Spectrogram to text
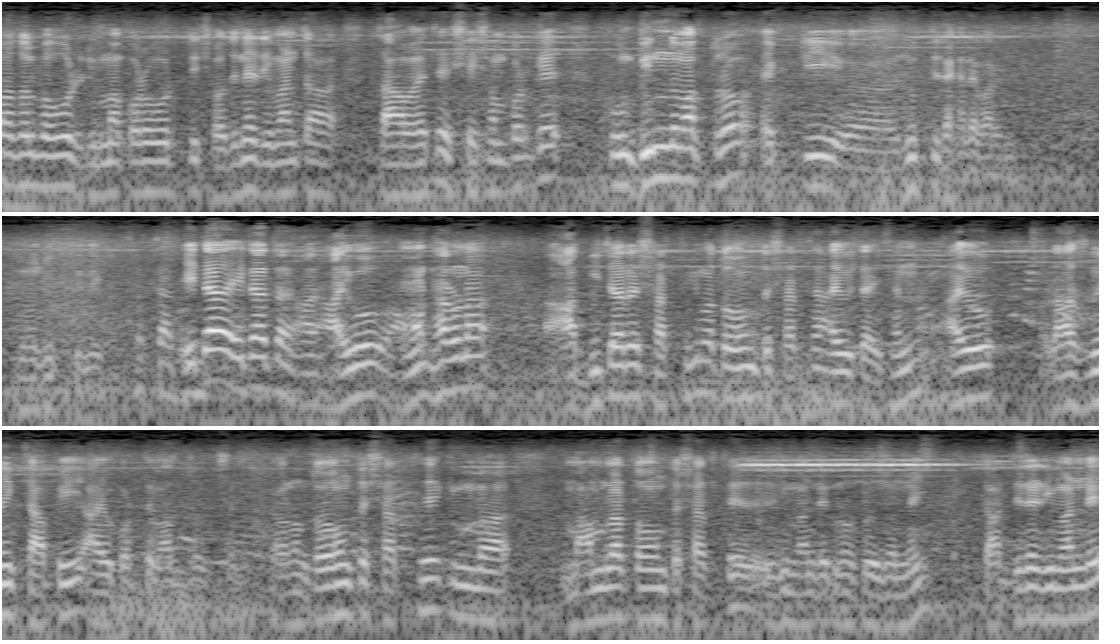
বাদলবাবুর রিমা পরবর্তী ছদিনের রিমান্ড চাওয়া হয়েছে সেই সম্পর্কে কোন বিন্দুমাত্র একটি যুক্তি দেখাতে পারেন কোনো যুক্তি নেই এটা এটা আয়ো আয়ও আমার ধারণা বিচারের স্বার্থে কিংবা তদন্তের স্বার্থে আয়ু চাইছেন না। আয়ু রাজনৈতিক চাপেই আয়ু করতে বাধ্য হচ্ছেন। কারণ তদন্তের স্বার্থে কিংবা মামলার তদন্তের স্বার্থে রিমান্ডের কোনো প্রয়োজন নেই। চার দিনের রিমান্ডে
